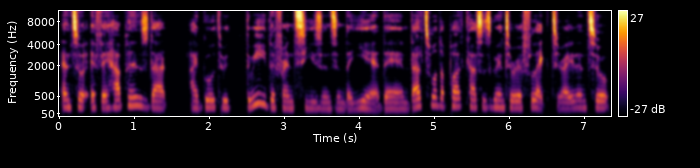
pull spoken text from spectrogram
And so if it happens that I go through three different seasons in the year, then that's what the podcast is going to reflect, right? And so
